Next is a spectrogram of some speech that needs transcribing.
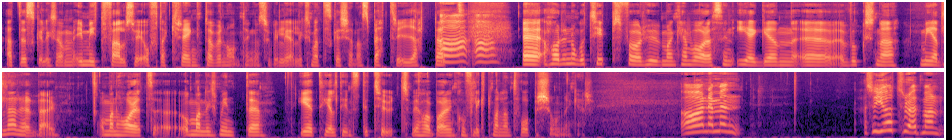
Att det ska liksom, i mitt fall så är jag ofta kränkt över någonting och så vill jag liksom att det ska kännas bättre i hjärtat. Ja, ja. Eh, har du något tips för hur man kan vara sin egen eh, vuxna medlare där? Om man har ett, om man liksom inte är ett helt institut, vi har bara en konflikt mellan två personer kanske. ja nej men. Alltså jag tror att man,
